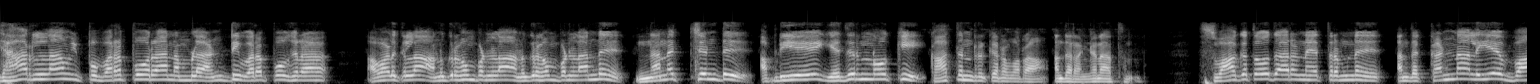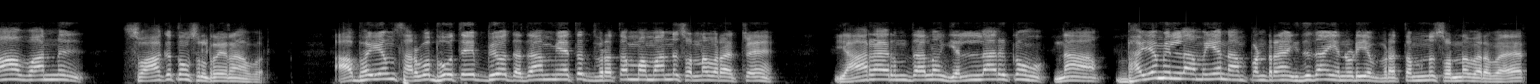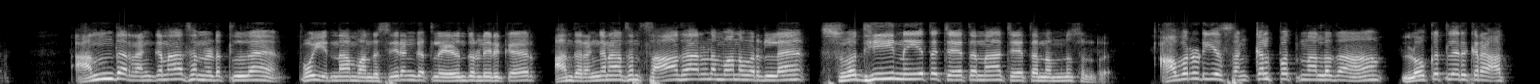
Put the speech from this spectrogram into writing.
யாரெல்லாம் இப்ப வரப்போறா நம்மள அண்டி வரப்போகிறா? அவளுக்கெல்லாம் அனுகிரகம் பண்ணலாம் அனுகிரகம் பண்ணலான்னு நினைச்சுண்டு அப்படியே எதிர்நோக்கி காத்துன்னு இருக்கிறவரா அந்த ரங்கநாதன். சுவாகத்தோதார நேத்திரம்னு அந்த கண்ணாலேயே வா வான்னு சுவாகத்தம் சொல்றாராம் அவர். அபயம் சர்வபூதேபியோ ததாமியத்தத் விரதம் மமான்னு சொன்னவராச்சே. யாரா இருந்தாலும் எல்லாருக்கும் நான் பயம் இல்லாமையே நான் பண்றேன். இதுதான் என்னுடைய விரதம்னு சொன்னவரவர் அந்த ரங்கநாதன் இடத்துல போய் நாம் அந்த ஸ்ரீரங்கத்துல எழுந்துள்ளிருக்கார் அந்த ரங்கநாதன் சாதாரணமானவர் இல்ல ஸ்வதீநியத சேத்தனா சேத்தனம்னு சொல்ற அவருடைய சங்கல்பத்தினாலதான் லோகத்துல இருக்கிற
